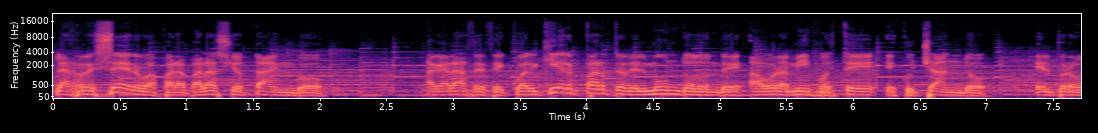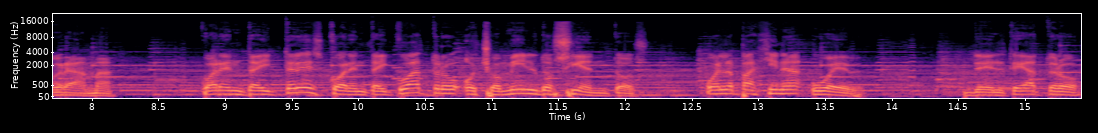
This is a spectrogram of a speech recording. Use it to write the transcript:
Las reservas para Palacio Tango, hágalas desde cualquier parte del mundo donde ahora mismo esté escuchando el programa. 43 44 8200 o en la página web del Teatro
